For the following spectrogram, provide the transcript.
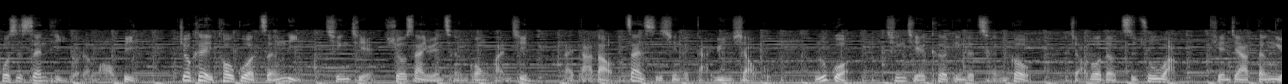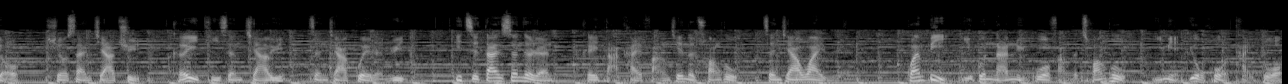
或是身体有了毛病，就可以透过整理、清洁、修缮元成功环境，来达到暂时性的改运效果。如果清洁客厅的尘垢、角落的蜘蛛网，添加灯油、修缮家具，可以提升家运，增加贵人运。一直单身的人，可以打开房间的窗户，增加外援；关闭已婚男女卧房的窗户，以免诱惑太多。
